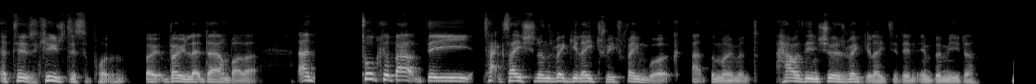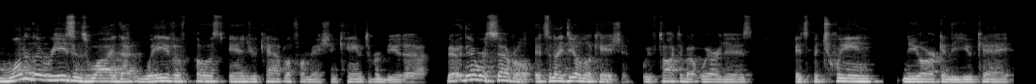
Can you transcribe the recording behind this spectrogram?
It is a huge disappointment. Very, very let down by that. And talk about the taxation and the regulatory framework at the moment. How are the insurers regulated in, in Bermuda? One of the reasons why that wave of post Andrew capital formation came to Bermuda, there, there were several. It's an ideal location. We've talked about where it is. It's between New York and the UK.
